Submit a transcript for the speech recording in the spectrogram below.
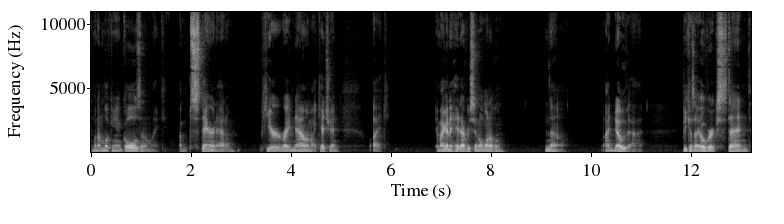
when I'm looking at goals and I'm like, I'm staring at them here right now in my kitchen, like, am I going to hit every single one of them? No. I know that because I overextend,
